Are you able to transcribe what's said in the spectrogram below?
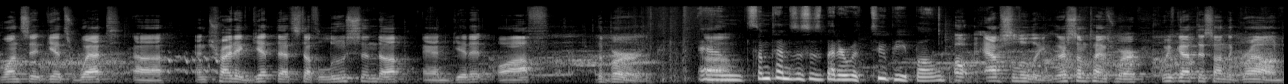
once it gets wet uh, and try to get that stuff loosened up and get it off the bird. And sometimes this is better with two people. Oh, absolutely. There's sometimes where we've got this on the ground.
